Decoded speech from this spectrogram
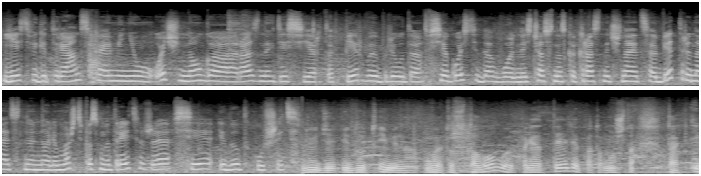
Есть вегетарианское меню. Очень много разных десертов. Первые блюда. Все гости довольны. Сейчас у нас как раз начинается обед 13.00. и Можете посмотреть, уже все идут кушать. Люди идут именно в эту столовую при отеле, потому что так и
